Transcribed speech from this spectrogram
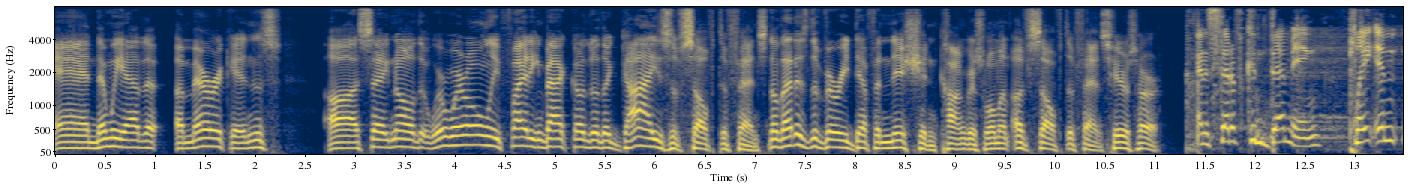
And then we had Americans uh, saying, no, that we're, we're only fighting back under the guise of self defense. No, that is the very definition, Congresswoman, of self defense. Here's her. And instead of condemning blatant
